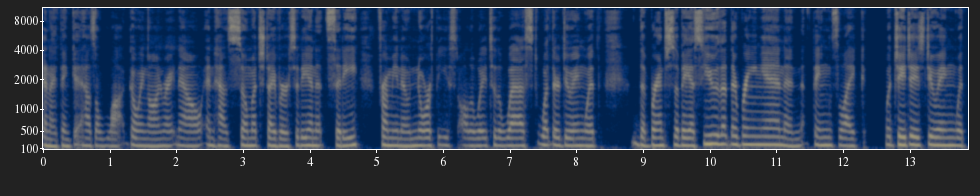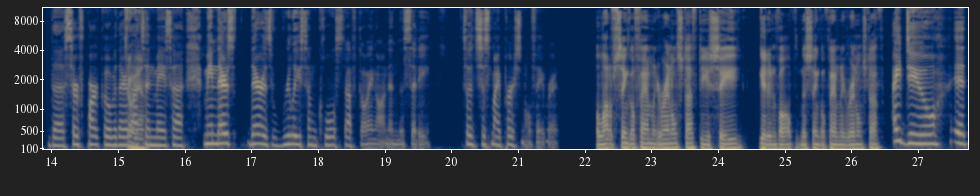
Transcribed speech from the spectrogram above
and I think it has a lot going on right now and has so much diversity in its city, from you know northeast all the way to the west. What they're doing with the branches of ASU that they're bringing in, and things like what JJ's doing with the surf park over there Oh, that's yeah. in Mesa. I mean, there's there is really some cool stuff going on in the city. So it's just my personal favorite. A lot of single family rental stuff. Do you see get involved in the single family rental stuff? I do it.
